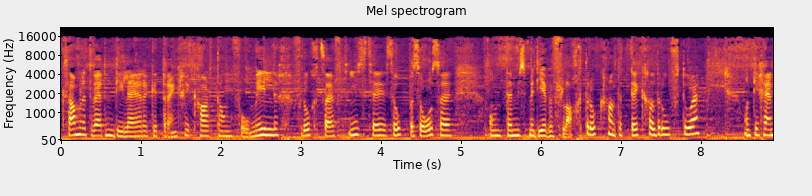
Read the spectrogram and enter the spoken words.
Gesammelt werden die leeren Getränkekartons von Milch, Fruchtsaft, Eistee, Suppe, Soße und dann müssen wir die eben flach drucken und den Deckel drauf tun. Und die kommen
